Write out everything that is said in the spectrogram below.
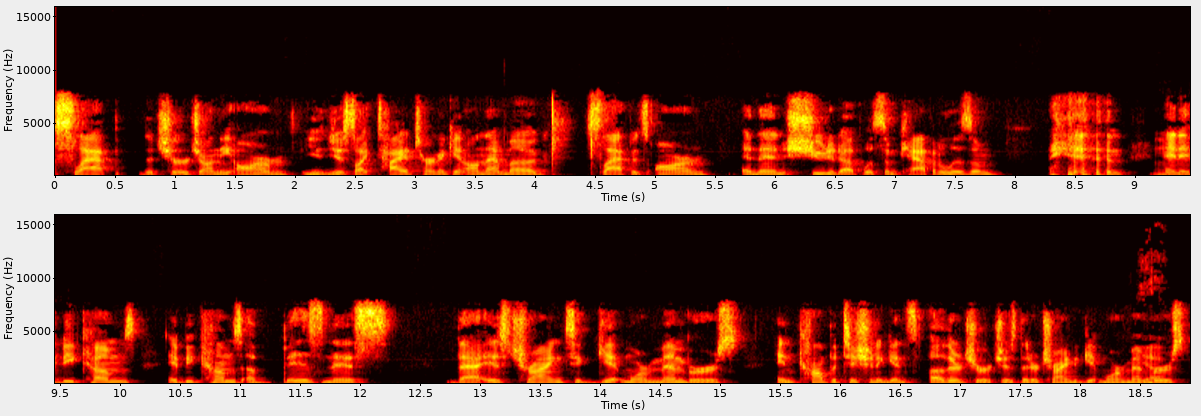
slap the church on the arm. You just like tie a tourniquet on that mug, slap its arm, and then shoot it up with some capitalism, and and it mm-hmm. becomes it becomes a business that is trying to get more members in competition against other churches that are trying to get more members.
